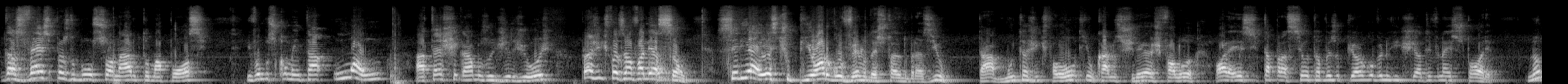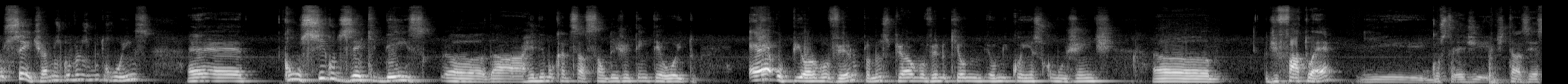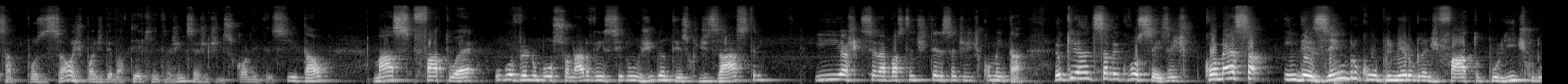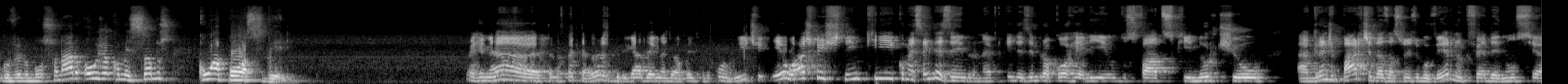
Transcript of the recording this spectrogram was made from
das vésperas do Bolsonaro tomar posse e vamos comentar um a um até chegarmos no dia de hoje para a gente fazer uma avaliação. Seria este o pior governo da história do Brasil? Tá? Muita gente falou ontem, o Carlos Tireas falou, olha, esse tá para ser talvez o pior governo que a gente já teve na história. Não sei, tivemos governos muito ruins. É, consigo dizer que desde uh, da redemocratização, desde 88, é o pior governo, pelo menos o pior governo que eu, eu me conheço como gente, uh, de fato é e gostaria de, de, trazer essa posição. A gente pode debater aqui entre a gente se a gente discorda entre si e tal. Mas fato é, o governo Bolsonaro vem sendo um gigantesco desastre e acho que será bastante interessante a gente comentar. Eu queria antes saber com vocês, a gente começa em dezembro com o primeiro grande fato político do governo Bolsonaro ou já começamos com a posse dele? Renan, telespectadores, obrigado aí mais uma vez pelo convite. Eu acho que a gente tem que começar em dezembro, né? Porque em dezembro ocorre ali um dos fatos que norteou a grande parte das ações do governo, que foi a denúncia,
